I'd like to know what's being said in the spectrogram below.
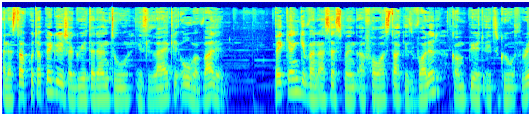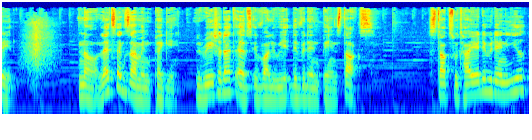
and a stock with a PEG ratio greater than 2 is likely overvalued. PEG can give an assessment of how a stock is valued compared to its growth rate. Now let's examine PEGY, the ratio that helps evaluate dividend paying stocks. Stocks with higher dividend yield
